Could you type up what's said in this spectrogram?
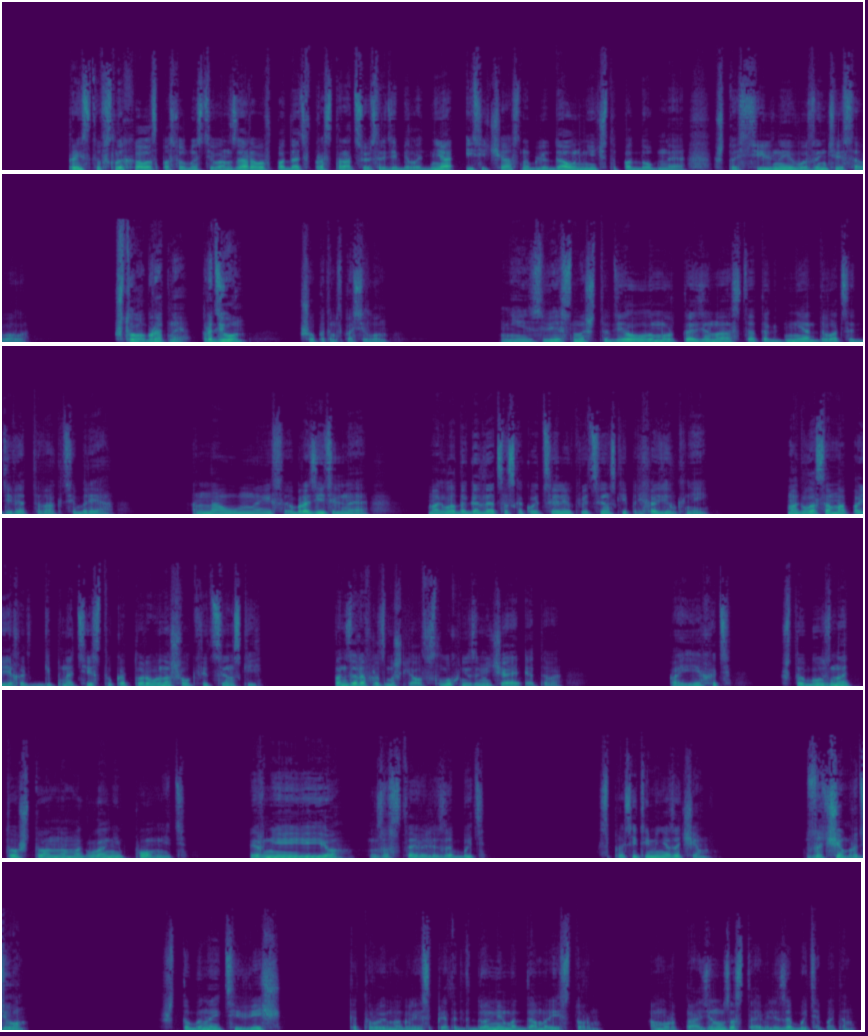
Пристав слыхал о способности Ванзарова впадать в прострацию среди бела дня и сейчас наблюдал нечто подобное, что сильно его заинтересовало. «Что обратное, Родион?» — шепотом спросил он. Неизвестно, что делала Муртазина остаток дня 29 октября. Она умная и сообразительная, могла догадаться, с какой целью Квицинский приходил к ней. Могла сама поехать к гипнотисту, которого нашел Квицинский. Панзеров размышлял вслух, не замечая этого. Поехать, чтобы узнать то, что она могла не помнить. Вернее, ее заставили забыть. Спросите меня, зачем? Зачем, Родион? Чтобы найти вещь, которую могли спрятать в доме мадам Рейсторм, а Муртазину заставили забыть об этом.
